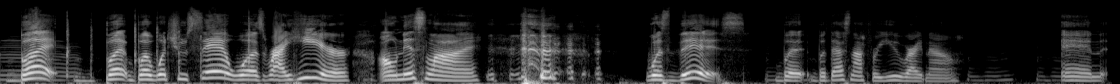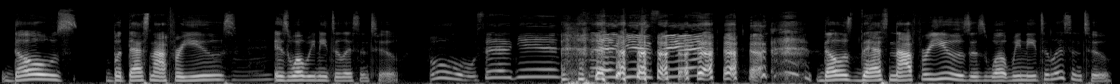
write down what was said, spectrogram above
Mm. But but but what you said was right here on this line was this. But but that's not for you right now. Mm-hmm. Mm-hmm. And those but that's not for yous mm-hmm. is what we need to listen to. Ooh, say it again. Say it again. Those that's not for yous is what we need to listen to.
